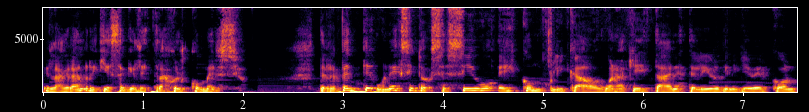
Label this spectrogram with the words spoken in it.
la gran riqueza que les trajo el comercio. De repente, un éxito excesivo es complicado. Bueno, aquí está en este libro, tiene que ver con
